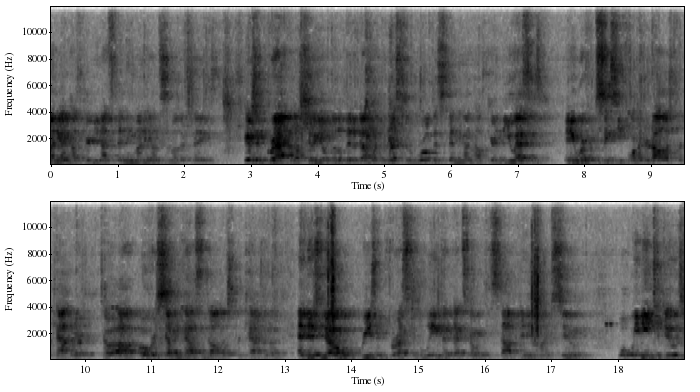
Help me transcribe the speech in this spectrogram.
money on healthcare, you're not spending money on some other things. Here's a graph that I'll show you a little bit about what the rest of the world is spending on healthcare. In the U.S. is anywhere from $6,400 per capita to uh, over $7,000 per capita. And there's no reason for us to believe that that's going to stop anytime soon. What we need to do is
